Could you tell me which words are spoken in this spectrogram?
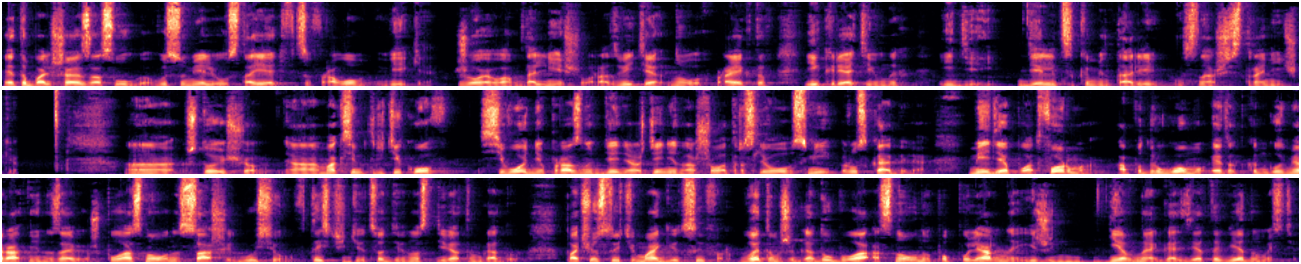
Это большая заслуга. Вы сумели устоять в цифровом веке. Желаю вам дальнейшего развития, новых проектов и креативных идей. Делится комментарий с нашей странички. А, что еще? А, Максим Третьяков Сегодня празднуем день рождения нашего отраслевого СМИ «Рускабеля». Медиаплатформа, а по-другому этот конгломерат не назовешь, была основана Сашей Гусевым в 1999 году. Почувствуйте магию цифр. В этом же году была основана популярная ежедневная газета «Ведомости».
